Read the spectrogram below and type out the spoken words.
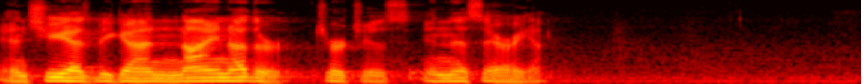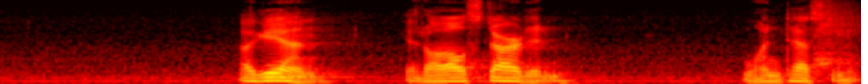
and she has begun nine other churches in this area." Again, it all started one testament.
